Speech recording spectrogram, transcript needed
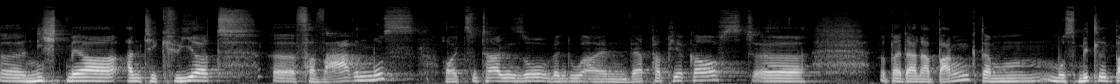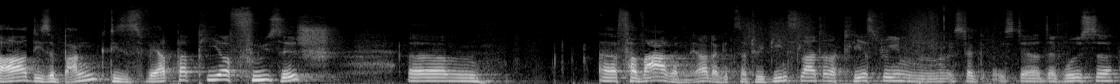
äh, nicht mehr antiquiert äh, verwahren muss. Heutzutage so, wenn du ein Wertpapier kaufst äh, bei deiner Bank, dann muss mittelbar diese Bank, dieses Wertpapier physisch ähm, äh, verwahren. Ja, da gibt es natürlich Dienstleiter, Clearstream ist der, ist der, der größte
